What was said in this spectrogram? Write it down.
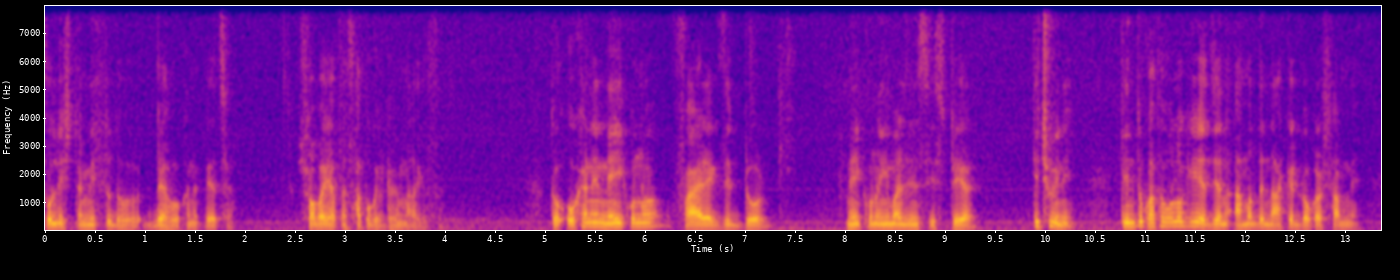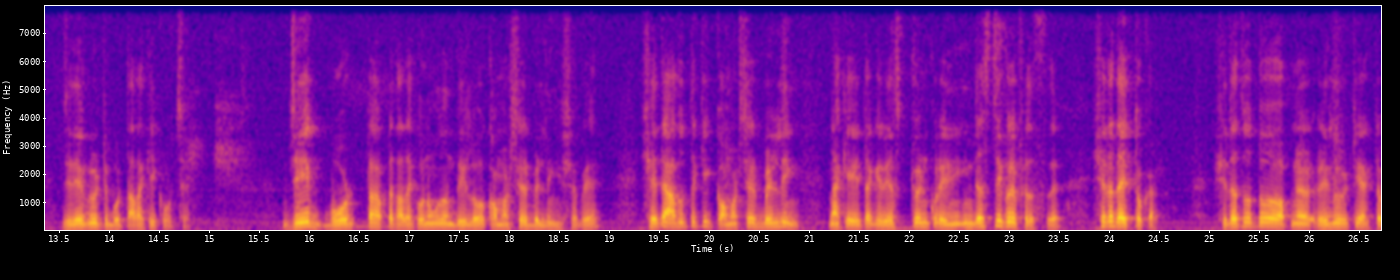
চল্লিশটা মৃত্যু দেহ- ওখানে পেয়েছে। সবাই আপনার সাপোকেটেড হয়ে মারা গেছে। তো ওখানে নেই কোনো ফায়ার এক্সিট ডোর নেই কোনো ইমার্জেন্সি স্টেয়ার কিছুই নেই। কিন্তু কথা হলো গিয়ে যে আমাদের নাকের ডোকার সামনে যে রেগুলেটরি বোর্ড তারা কী করছে? যে বোর্ডটা আপনি তাদেরকে অনুমোদন দিল কমার্শিয়াল বিল্ডিং হিসেবে, সেটা আদতে কি কমার্শিয়াল বিল্ডিং নাকি এটাকে রেস্টুরেন্ট করে ইন্ডাস্ট্রি করে ফেলছে, সেটা দায়িত্ব কার? সেটা তো তো আপনার রেগুলেটরি একটা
